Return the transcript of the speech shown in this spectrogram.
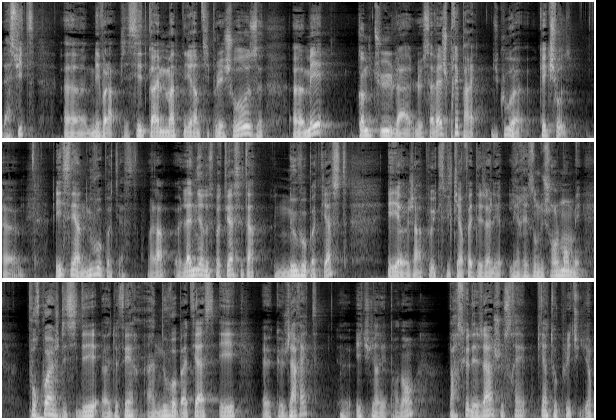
la suite. mais voilà, j'ai essayé de quand même maintenir un petit peu les choses. mais comme tu le savais, je préparais du coup quelque chose. et c'est un nouveau podcast. Voilà, l'avenir de ce podcast, c'est un nouveau podcast. Et j'ai un peu expliqué en fait déjà les, les raisons du changement, mais pourquoi je décidais de faire un nouveau podcast et que j'arrête étudiant indépendant? Parce que déjà je serai bientôt plus étudiant.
